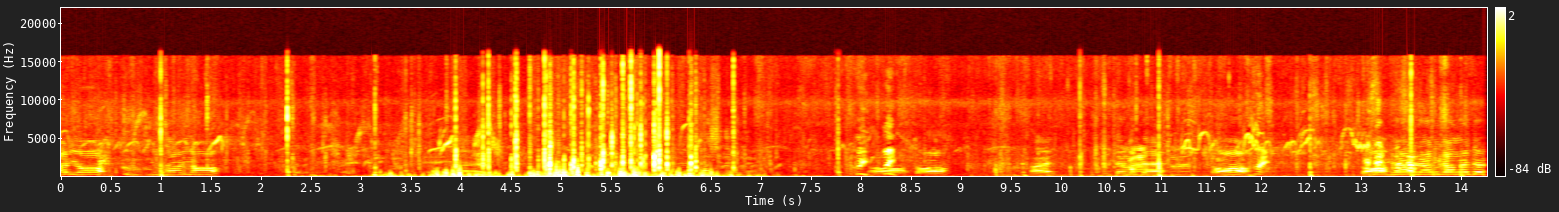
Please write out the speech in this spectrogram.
あるよ。あるよ。はい。見て見て。そう。そう。みんな何考えてる？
